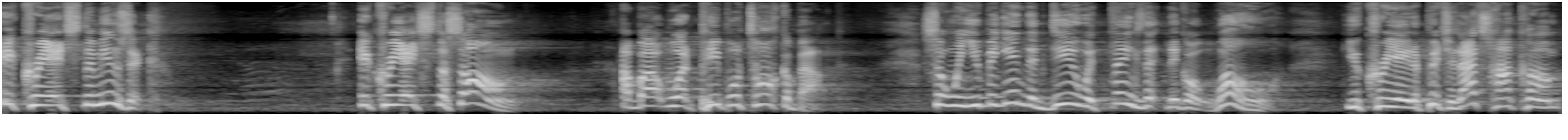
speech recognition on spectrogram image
it creates the music, it creates the song about what people talk about. So when you begin to deal with things that they go, whoa, you create a picture. That's how come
